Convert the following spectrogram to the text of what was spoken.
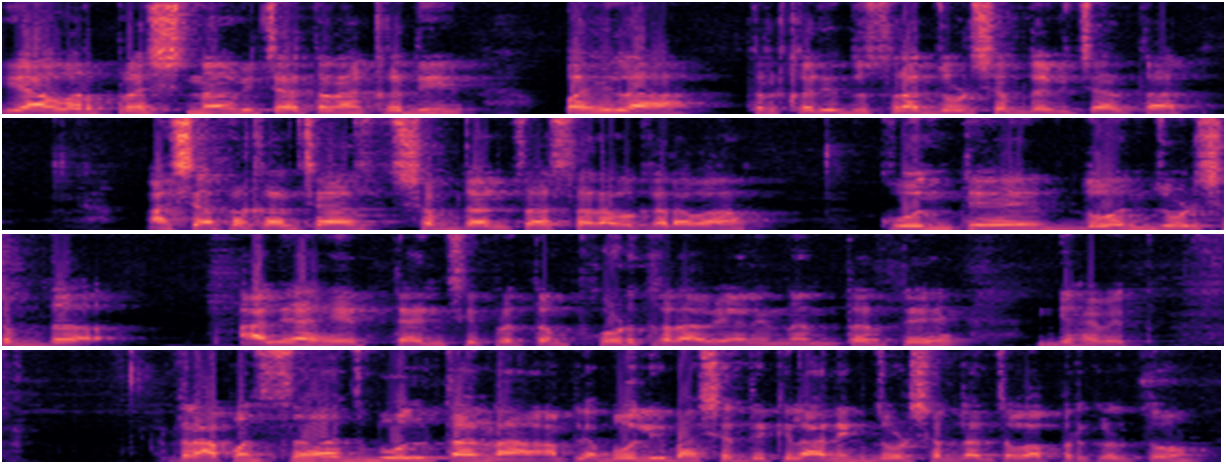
यावर प्रश्न विचारताना कधी पहिला तर कधी दुसरा जोड शब्द विचारतात. अशा प्रकारच्या शब्दांचा सराव करावा. कोणते दोन जोड शब्द आले आहेत त्यांची प्रथम फोड करावी आणि नंतर ते घ्यावेत. तर आपण सहज बोलताना आपल्या बोलीभाषेत देखील अनेक जोड शब्दांचा वापर करतो.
